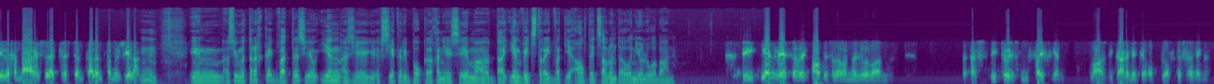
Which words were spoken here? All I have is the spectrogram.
die legendariese Christian Cullen van Nieu-Seeland. Mm. En as jy moet terugkyk, wat is jou een as jy ek seker die bokke gaan jy sê, maar daai een wedstryd wat jy altyd sal onthou in jou loopbaan? Die een wedstryd wat ek altyd sal onthou in my loopbaan is die 2005 een waar die Karibeker oploftes gewen het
